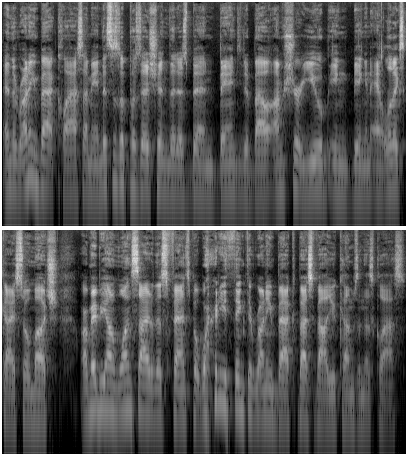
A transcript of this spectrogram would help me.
And the running back class, I mean, this is a position that has been bandied about. I'm sure you, being being an analytics guy so much, are maybe on one side of this fence, but where do you think the running back best value comes in this class?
